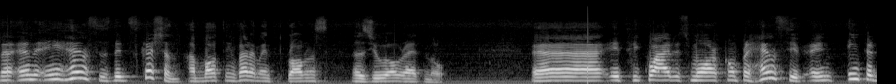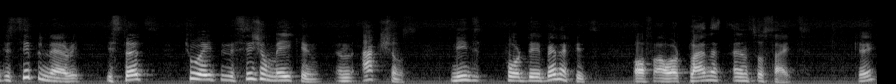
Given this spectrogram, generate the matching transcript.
and enhances the discussion about environmental problems, as you already know. Uh, it requires more comprehensive and interdisciplinary studies to aid decision-making and actions needed for the benefits of our planet and society. Okay?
